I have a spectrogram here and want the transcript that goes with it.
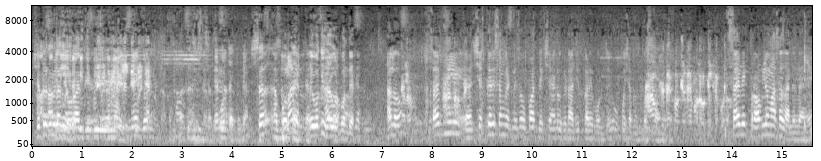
क्षेत्र कमी बोलताय तुम्ही सर वकील साहेब फोन द्या. हॅलो. साहेब मी शेतकरी संघटनेचा उपाध्यक्ष ॲडव्होकेट अजित काळे बोलतोय हा बोला साहेब एक प्रॉब्लेम असा झालेला आहे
